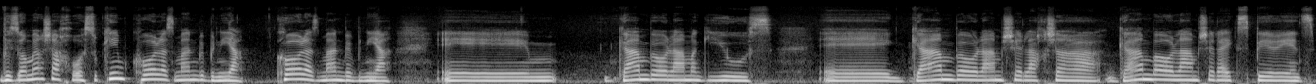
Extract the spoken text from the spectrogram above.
וזה אומר שאנחנו עסוקים כל הזמן בבנייה, כל הזמן בבנייה. גם בעולם הגיוס, גם בעולם של ההכשרה, גם בעולם של האקספיריאנס,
